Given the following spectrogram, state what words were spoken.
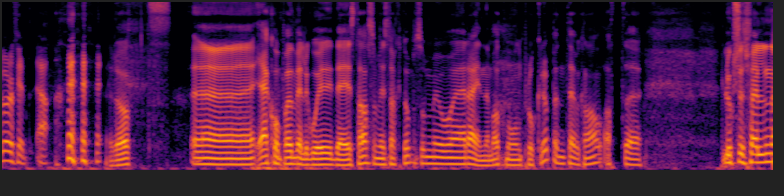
går det fint. Ja. Rått. Uh, jeg kom på en veldig god idé i stad, som vi snakket om, som jo jeg regner med at noen plukker opp, en TV-kanal. At uh, Luksusfellen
